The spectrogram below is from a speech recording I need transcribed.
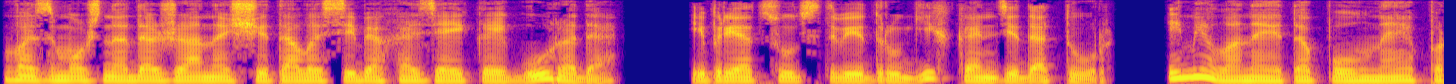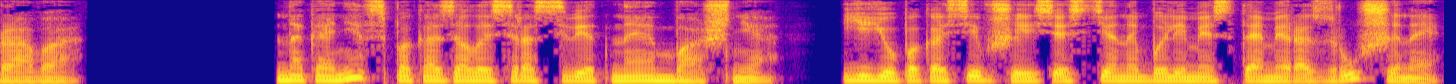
Возможно, даже она считала себя хозяйкой города и при отсутствии других кандидатур имела на это полное право. Наконец показалась рассветная башня. Ее покосившиеся стены были местами разрушены,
